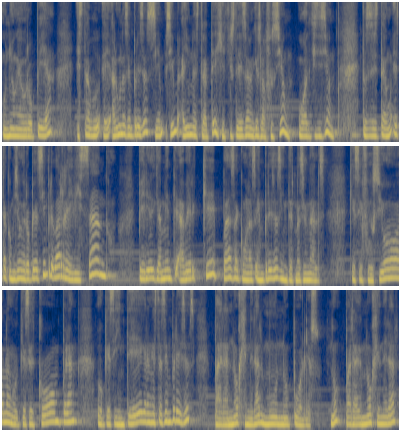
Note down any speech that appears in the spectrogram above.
Unión Europea, está, eh, algunas empresas siempre, hay una estrategia que ustedes saben que es la fusión o adquisición. Entonces esta, esta Comisión Europea siempre va revisando periódicamente a ver qué pasa con las empresas internacionales que se fusionan o que se compran o que se integran estas empresas para no generar monopolios, ¿no? Para no generar,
